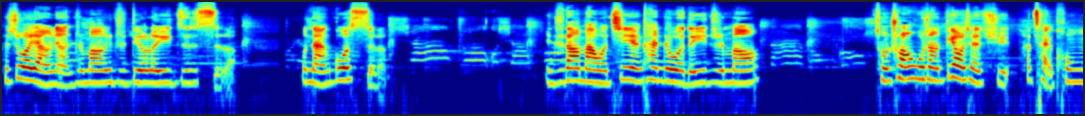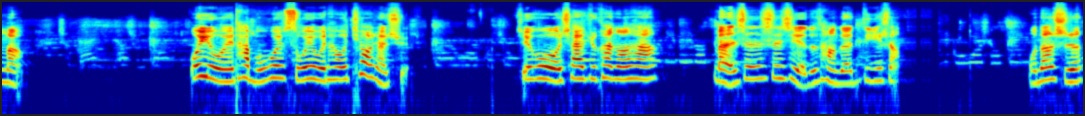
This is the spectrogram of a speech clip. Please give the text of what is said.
可是我养了两只猫，一只丢了，一只死了，我难过死了。你知道吗？我亲眼看着我的一只猫从窗户上掉下去，它踩空了。我以为它不会死，我以为它会跳下去。结果我下去看到它满身是血的躺在地上，我当时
